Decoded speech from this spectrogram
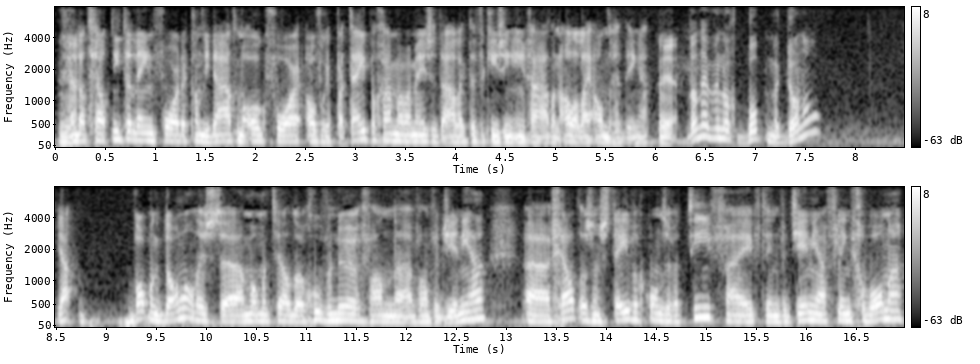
Ja. En dat geldt niet alleen voor de kandidaat... maar ook voor over het partijprogramma... waarmee ze dadelijk de verkiezing ingaan... en allerlei andere dingen. Ja. Dan hebben we nog Bob McDonnell. Ja, Bob McDonnell is uh, momenteel de gouverneur van, uh, van Virginia. Uh, geldt als een stevig conservatief. Hij heeft in Virginia flink gewonnen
